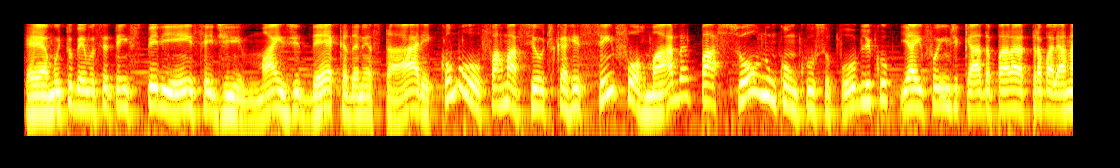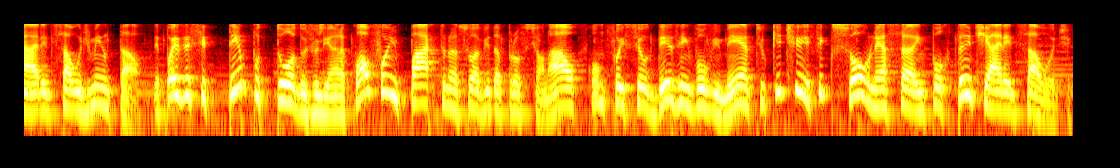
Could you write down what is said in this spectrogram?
É, muito bem, você tem experiência de mais de década nesta área. Como farmacêutica recém-formada, passou num concurso público e aí foi indicada para trabalhar na área de saúde mental. Depois desse tempo todo, Juliana, qual foi o impacto na sua vida profissional? Como foi seu desenvolvimento e o que te fixou nessa importante área de saúde?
